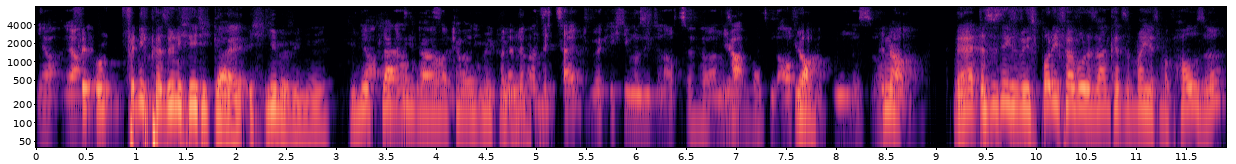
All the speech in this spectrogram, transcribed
Ja, ja. Find- finde ich persönlich richtig geil. Ich liebe Vinyl. Vinylplatten, Ja, da kann man nicht mehr Da glücklich nimmt man sich Zeit, wirklich die Musik dann auch zu hören, Ja. so, weil es mit Ja, verbunden ist. So. Genau. Ne, das ist nicht so wie Spotify, wo du sagen kannst, mach ich jetzt mal Pause.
